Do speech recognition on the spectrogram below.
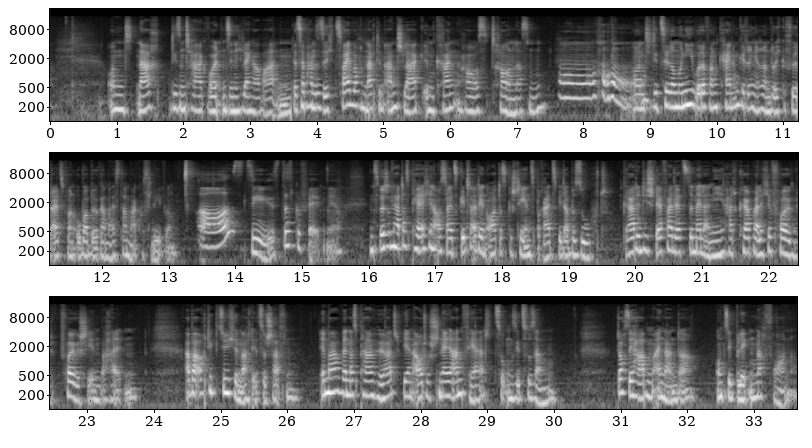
Und nach diesem Tag wollten sie nicht länger warten. Deshalb haben sie sich zwei Wochen nach dem Anschlag im Krankenhaus trauen lassen. Oh. Und die Zeremonie wurde von keinem Geringeren durchgeführt als von Oberbürgermeister Markus Lewe. Oh, süß, das gefällt mir. Inzwischen hat das Pärchen aus Salzgitter den Ort des Geschehens bereits wieder besucht. Gerade die schwer verletzte Melanie hat körperliche Folgen, Folgeschäden behalten. Aber auch die Psyche macht ihr zu schaffen. Immer wenn das Paar hört, wie ein Auto schnell anfährt, zucken sie zusammen. Doch sie haben einander und sie blicken nach vorne.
